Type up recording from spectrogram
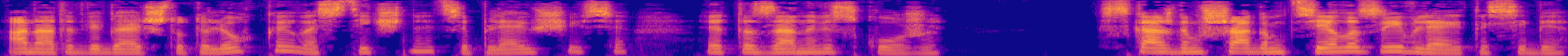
она отодвигает что-то легкое, эластичное, цепляющееся. Это занавес кожи. С каждым шагом тело заявляет о себе.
